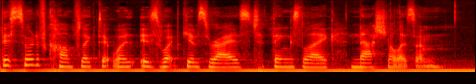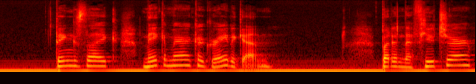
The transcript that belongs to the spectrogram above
This sort of conflict is what gives rise to things like nationalism, things like make America great again. But in the future,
